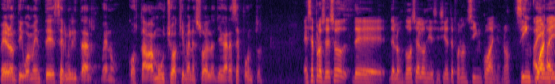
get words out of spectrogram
pero antiguamente ser militar, bueno, costaba mucho aquí en Venezuela llegar a ese punto. Ese proceso de, de los 12 a los 17 fueron 5 años, ¿no? Cinco Ahí, años ahí-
